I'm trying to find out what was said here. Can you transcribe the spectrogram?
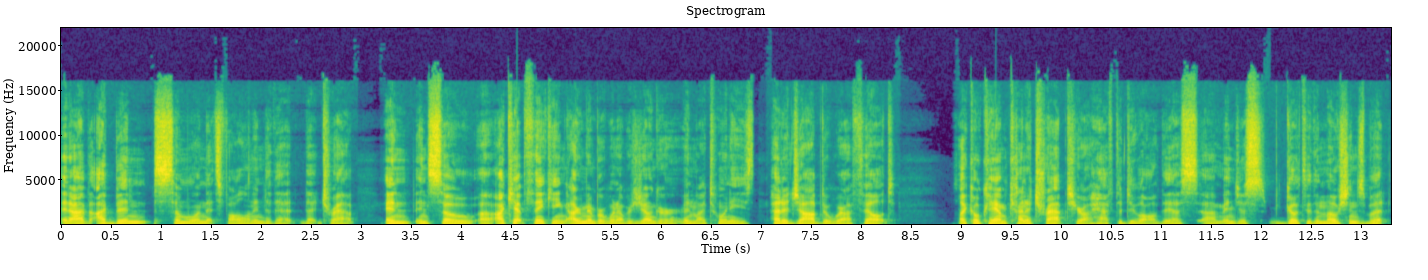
And I've I've been someone that's fallen into that that trap. And and so uh, I kept thinking. I remember when I was younger, in my 20s, had a job to where I felt like, okay, I'm kind of trapped here. I have to do all this um, and just go through the motions. But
